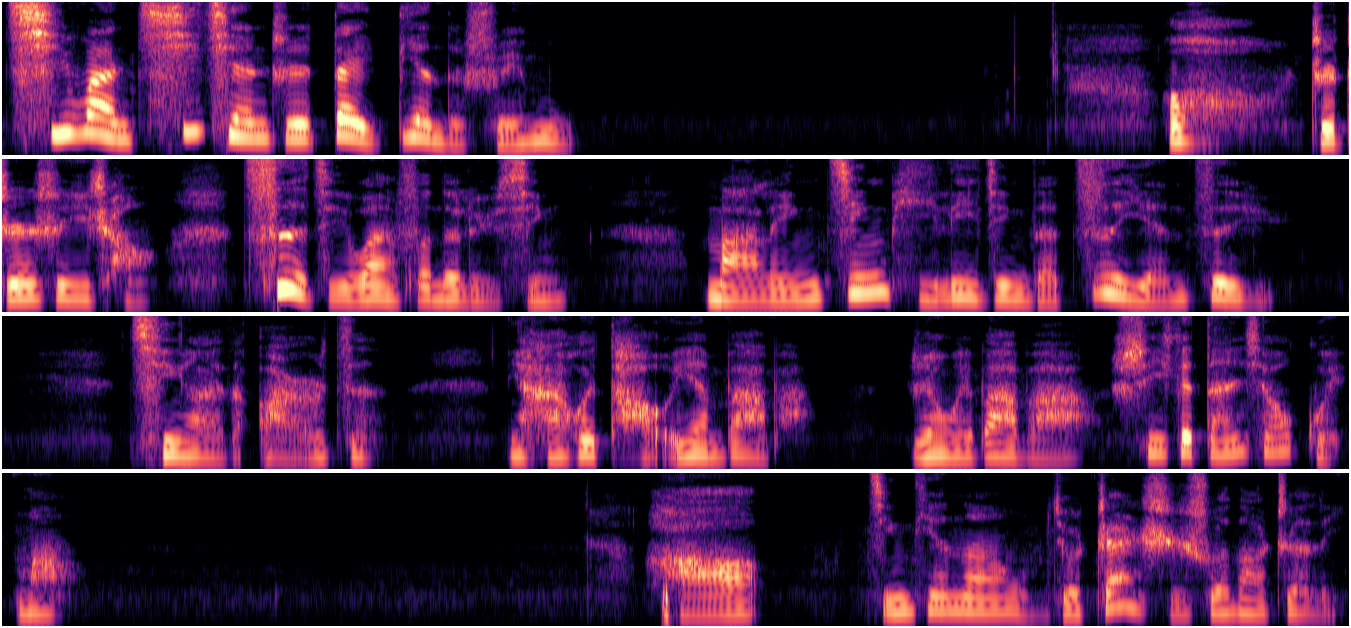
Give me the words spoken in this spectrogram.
七万七千只带电的水母。哦，这真是一场刺激万分的旅行。马林精疲力尽的自言自语：“亲爱的儿子，你还会讨厌爸爸，认为爸爸是一个胆小鬼吗？好，今天呢，我们就暂时说到这里。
